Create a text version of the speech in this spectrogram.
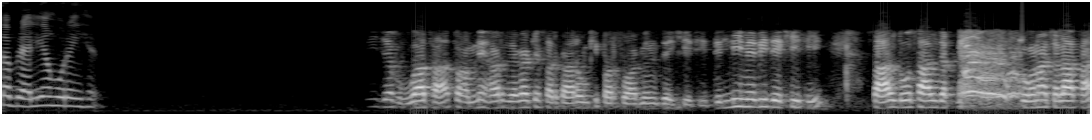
तब रैलियाँ हो रही हैं। जब हुआ था तो हमने हर जगह के सरकारों की परफॉर्मेंस देखी थी। दिल्ली में भी देखी थी, साल, दो साल जब कोरोना चला था,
